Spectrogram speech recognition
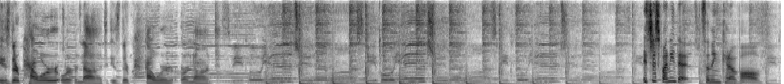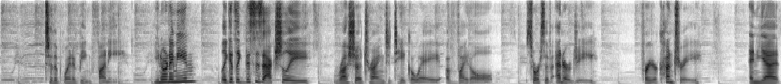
is there power or not? Is there power or not? It's just funny that something can evolve to the point of being funny. You know what I mean? Like, it's like this is actually Russia trying to take away a vital source of energy for your country. And yet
